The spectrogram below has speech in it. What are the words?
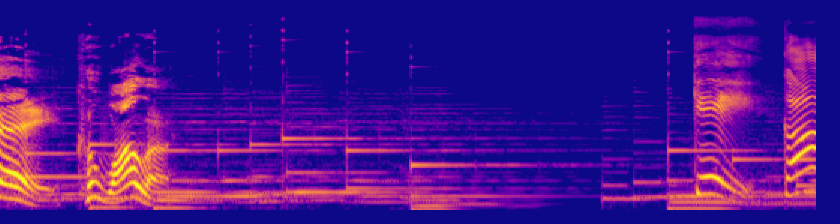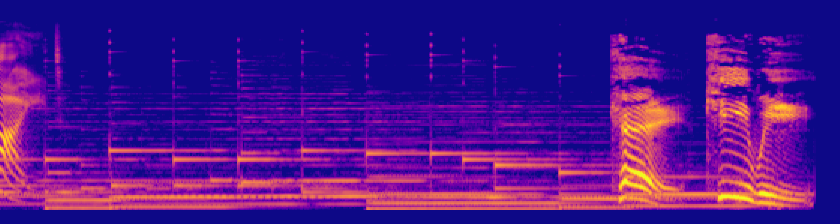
K. Koala. K. Guide. K. Kiwi.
